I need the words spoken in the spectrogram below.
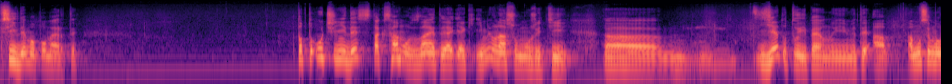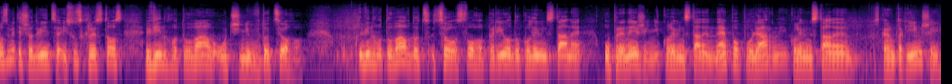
всі йдемо померти. Тобто учні десь так само, знаєте, як, і ми в нашому житті. Е, Є до тої певної мети, а, а мусимо розуміти, що дивіться, Ісус Христос Він готував учнів до цього. Він готував до цього свого періоду, коли він стане у приниженні, коли він стане непопулярний, коли він стане, скажімо так, інший.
